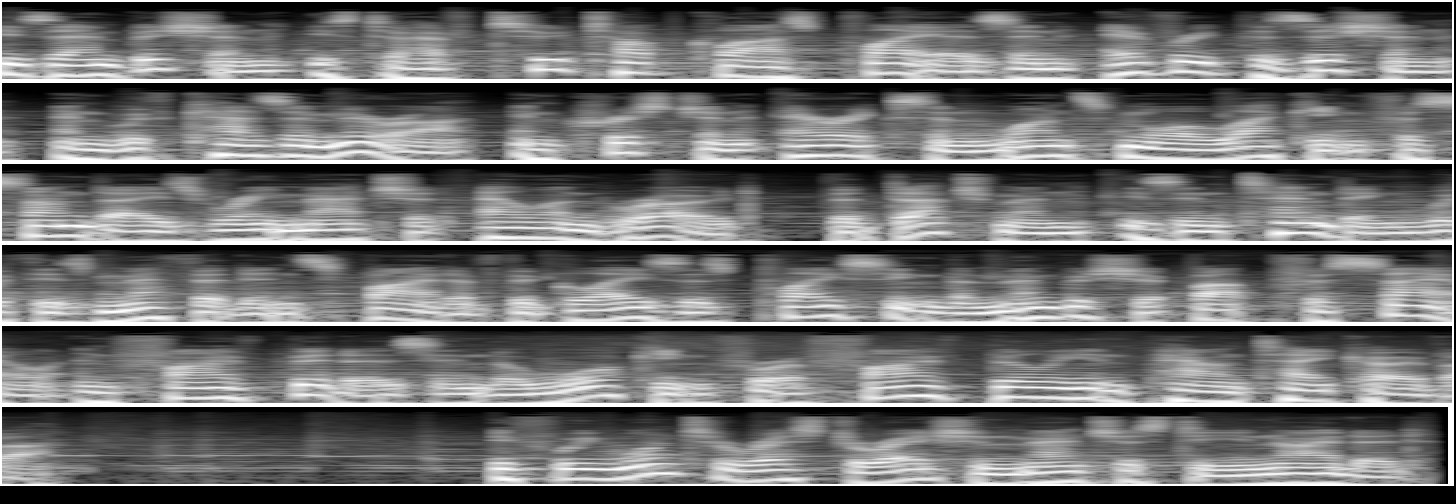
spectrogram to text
His ambition is to have two top-class players in every position and with Casemiro and Christian Eriksen once more lacking for Sunday's rematch at Elland Road, the Dutchman is intending with his method in spite of the Glazers placing the membership up for sale and five bidders in the walking for a £5 billion takeover. If we want to restoration Manchester United,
